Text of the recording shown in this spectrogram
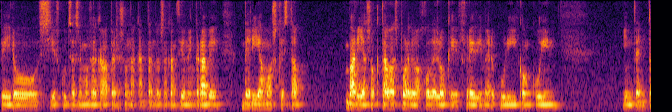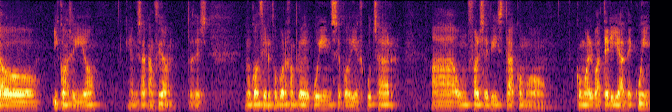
pero si escuchásemos a cada persona cantando esa canción en grave, veríamos que está varias octavas por debajo de lo que Freddie Mercury con Queen intentó y consiguió en esa canción. Entonces, en un concierto, por ejemplo, de Queen se podía escuchar a un falsetista como, como el batería de Queen,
